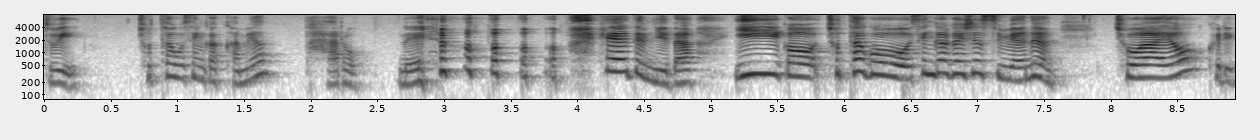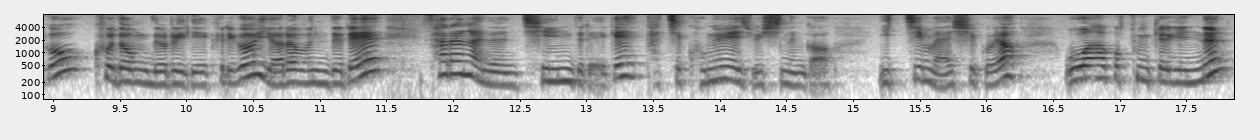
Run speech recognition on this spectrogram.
do it. 좋다고 생각하면 바로 네 해야 됩니다. 이거 좋다고 생각하셨으면은 좋아요 그리고 구독 누르기 그리고 여러분들의 사랑하는 지인들에게 같이 공유해 주시는 거 잊지 마시고요. 우아하고 품격 있는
